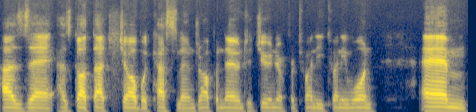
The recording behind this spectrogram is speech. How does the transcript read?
has uh, has got that job with Castletown dropping down to junior for 2021. Um,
